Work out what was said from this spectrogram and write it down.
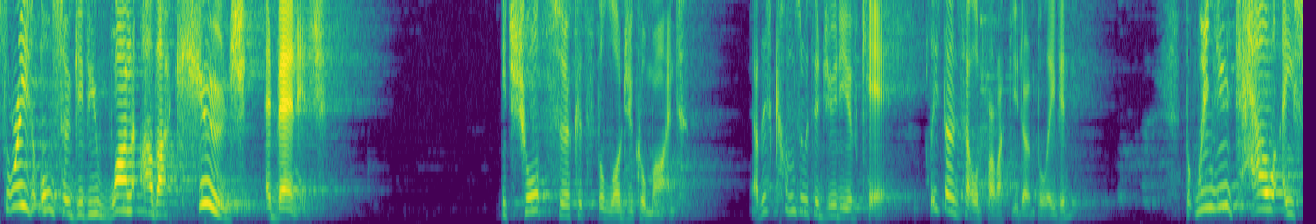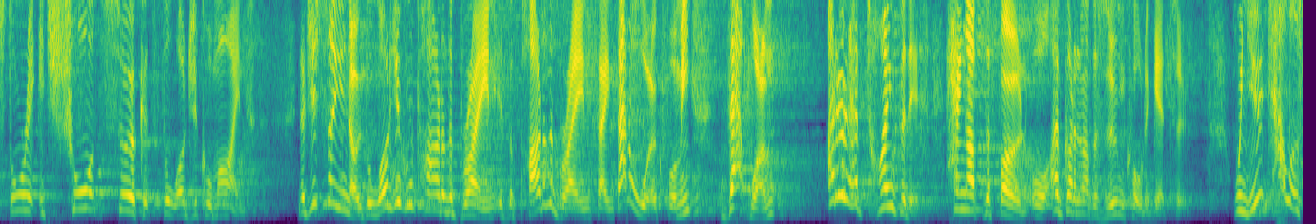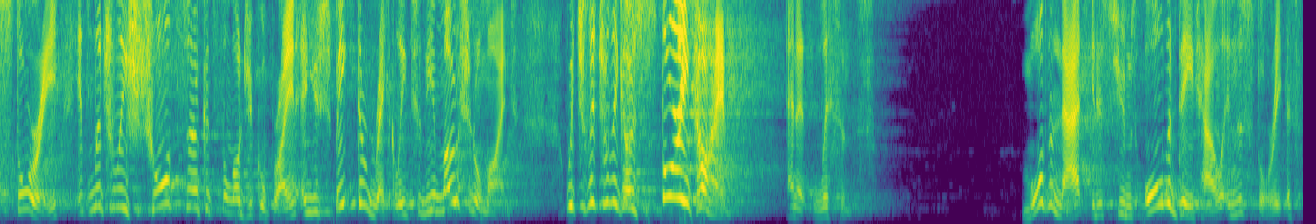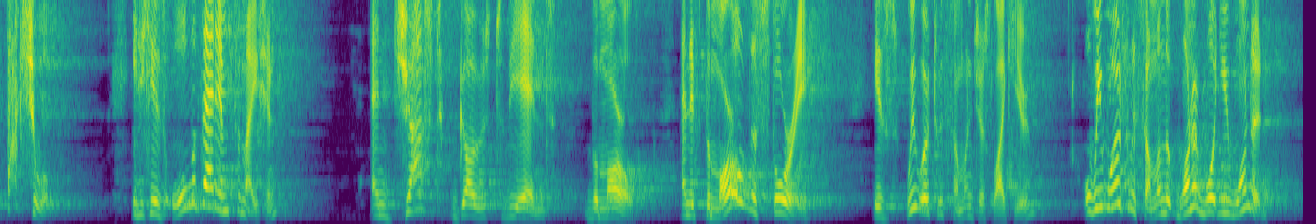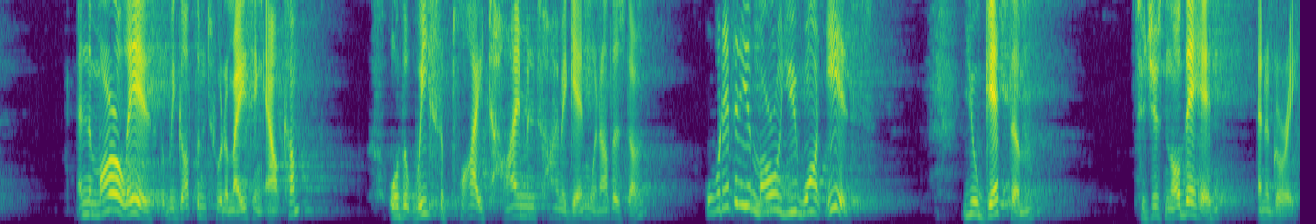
Stories also give you one other huge advantage it short circuits the logical mind. Now, this comes with a duty of care. Please don't sell a product you don't believe in. But when you tell a story, it short circuits the logical mind. Now, just so you know, the logical part of the brain is the part of the brain saying, that'll work for me, that won't. I don't have time for this. Hang up the phone, or I've got another Zoom call to get to. When you tell a story, it literally short circuits the logical brain and you speak directly to the emotional mind, which literally goes, story time, and it listens. More than that, it assumes all the detail in the story as factual. It hears all of that information and just goes to the end, the moral. And if the moral of the story is we worked with someone just like you, or we worked with someone that wanted what you wanted, and the moral is that we got them to an amazing outcome, or that we supply time and time again when others don't, or whatever the moral you want is, you'll get them to just nod their head and agree.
